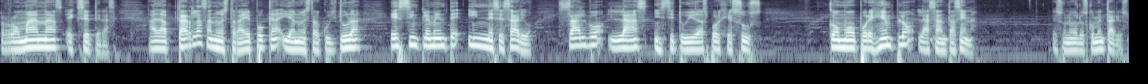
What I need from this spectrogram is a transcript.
romanas, etc. Adaptarlas a nuestra época y a nuestra cultura es simplemente innecesario, salvo las instituidas por Jesús, como por ejemplo la Santa Cena. Es uno de los comentarios.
